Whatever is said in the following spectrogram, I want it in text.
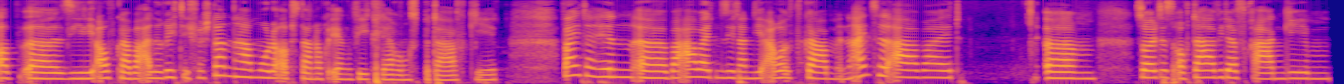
ob äh, sie die Aufgabe alle richtig verstanden haben oder ob es da noch irgendwie Klärungsbedarf geht. Weiterhin äh, bearbeiten sie dann die Aufgaben in Einzelarbeit. Ähm, sollte es auch da wieder Fragen geben,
